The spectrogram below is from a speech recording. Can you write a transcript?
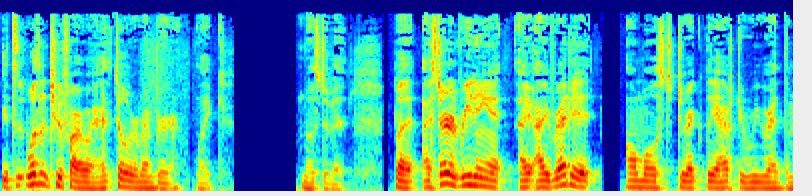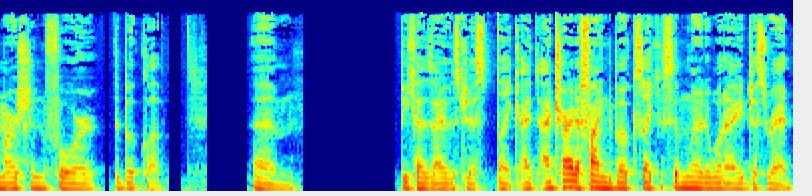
it wasn't too far away. I still remember like most of it. But I started reading it. I, I read it almost directly after we read The Martian for the book club. Um, because I was just like I I try to find books like similar to what I just read,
